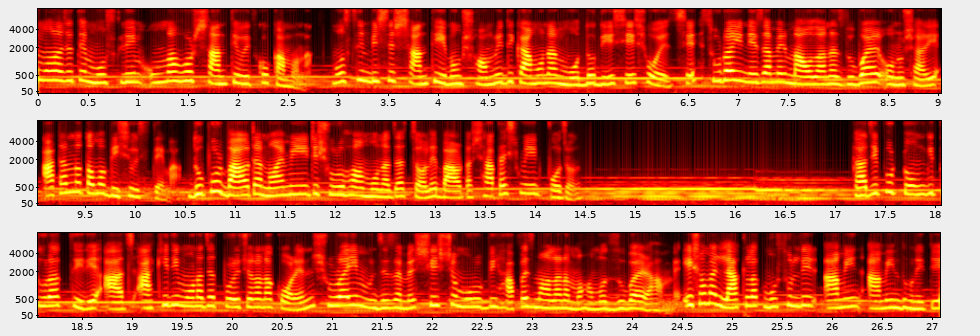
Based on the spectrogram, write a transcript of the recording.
মোনাজাতে মুসলিম উম্মাহর শান্তি, ঐক্য, কামনা। মুসলিম বিশ্বের শান্তি এবং সমৃদ্ধি কামনার মধ্য দিয়ে শেষ হয়েছে সুরাই নেজামের মাওলানা জুবাইর অনুসারী আটান্নতম বিশ্ব ইস্তেমা। দুপুর বারোটা নয় মিনিটে শুরু হওয়া মোনাজাত চলে বারোটা সাতাইশ মিনিট পর্যন্ত। গাজীপুর টঙ্গী তুরাগ তীরে আজ আখিরি মোনাজাত পরিচালনা করেন সুরাই নিজামের শীর্ষ মুরব্বী হাফেজ মাওলানা মোহাম্মদ জুবাইর আহমেদ। এ সময় লাখ লাখ মুসল্লির আমিন আমিন ধ্বনিতে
